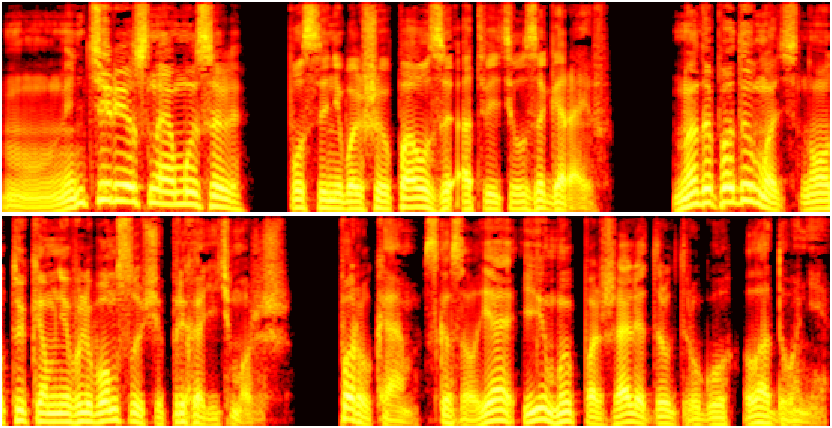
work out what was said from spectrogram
М интересная мысль, после небольшой паузы ответил Загораев. Надо подумать, но ты ко мне в любом случае приходить можешь. По рукам, сказал я, и мы пожали друг другу ладони.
